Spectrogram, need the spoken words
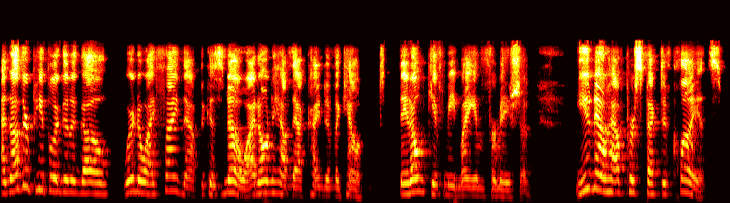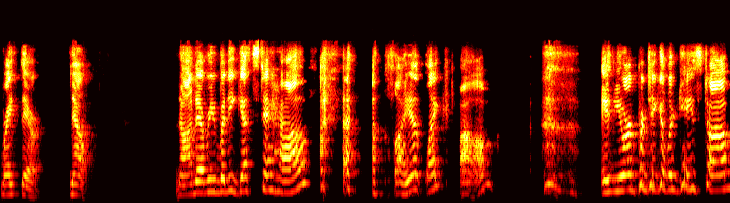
And other people are going to go, where do I find that? Because no, I don't have that kind of accountant. They don't give me my information. You now have prospective clients right there. Now, not everybody gets to have a client like Tom. In your particular case, Tom,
